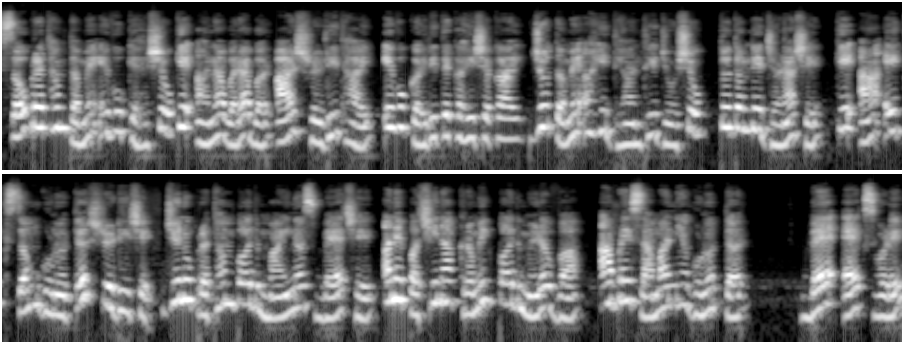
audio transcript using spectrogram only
સૌપ્રથમ તમે એવું કહેશો કે આના બરાબર આ શ્રેઢી થાય એવું કઈ રીતે કહી શકાય? જો તમે અહીં ધ્યાનથી જોશો, તો તમને જણાશે કે આ એક સમગુણોત્તર શ્રેઢી છે, જેનું પ્રથમ પદ માઇનસ બે છે અને પછીના ક્રમિક પદ મેળવવા આપણે સામાન્ય ગુણોત્તર બે એક્સ વડે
